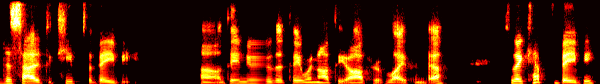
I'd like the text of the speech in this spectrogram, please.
decided to keep the baby uh, they knew that they were not the author of life and death. So they kept the baby.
